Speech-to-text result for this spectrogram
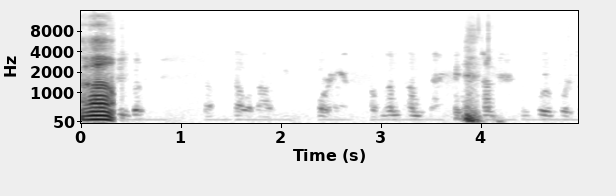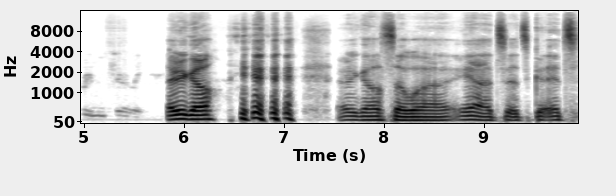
uh There you go. there you go. So uh yeah, it's it's good. It's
